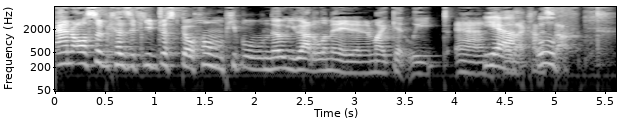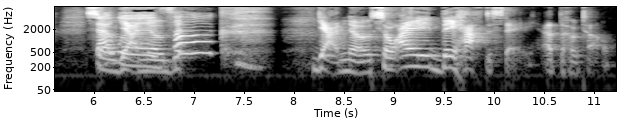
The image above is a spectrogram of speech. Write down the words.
and also because if you just go home, people will know you got eliminated and it might get leaked and Yeah. all that kind of Oof. stuff. So that yeah, no, suck. yeah, no. So I they have to stay at the hotel.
